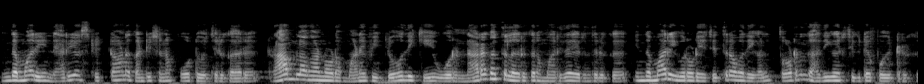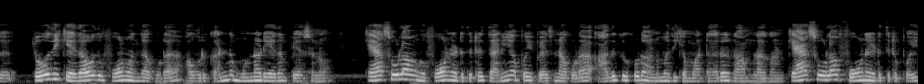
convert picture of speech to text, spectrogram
இந்த மாதிரி நிறைய ஸ்ட்ரிக்டான கண்டிஷனை போட்டு வச்சிருக்காரு. ராம்லகானோட மனைவி ஜோதிக்கு ஒரு நரகத்துல இருக்கிற மாதிரி தான் இருந்திருக்கு. இந்த மாதிரி இவருடைய சித்திரவதைகள் தொடர்ந்து அதிகரிச்சுக்கிட்டே போயிட்டு இருக்கு. ஜோதிக்கு ஏதாவது ஃபோன் வந்தா கூட அவர் கண்ணு முன்னாடியே தான் பேசணும். கேஷுவலாக அவங்க ஃபோன் எடுத்துகிட்டு தனியாக போய் பேசினா கூட அதுக்கு கூட அனுமதிக்க மாட்டார் ராம்லகான் கேஷுவலாக ஃபோனை எடுத்துகிட்டு போய்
